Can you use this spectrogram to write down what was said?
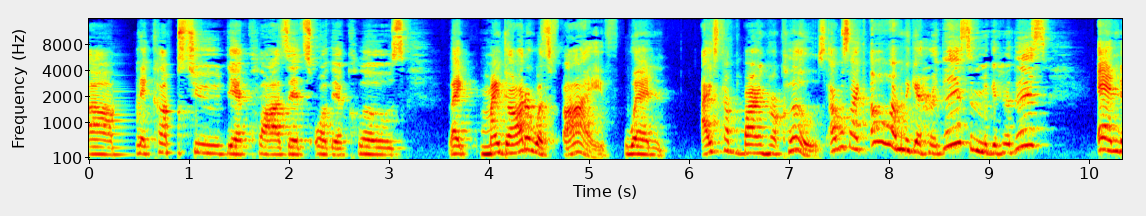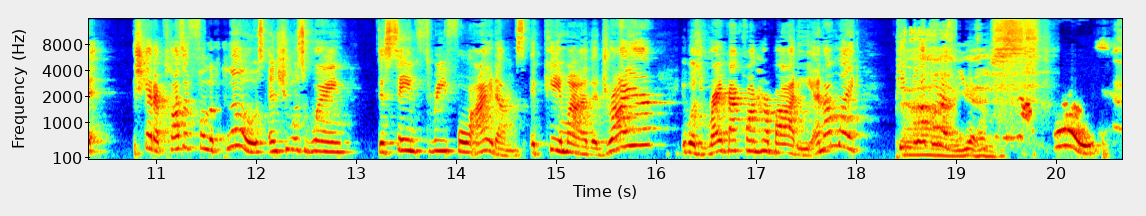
um, when it comes to their closets or their clothes. Like my daughter was five when I stopped buying her clothes. I was like, oh, I'm gonna get her this and I'm gonna get her this. And she had a closet full of clothes and she was wearing the same three, four items. It came out of the dryer, it was right back on her body. And I'm like, people are gonna uh, yes.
